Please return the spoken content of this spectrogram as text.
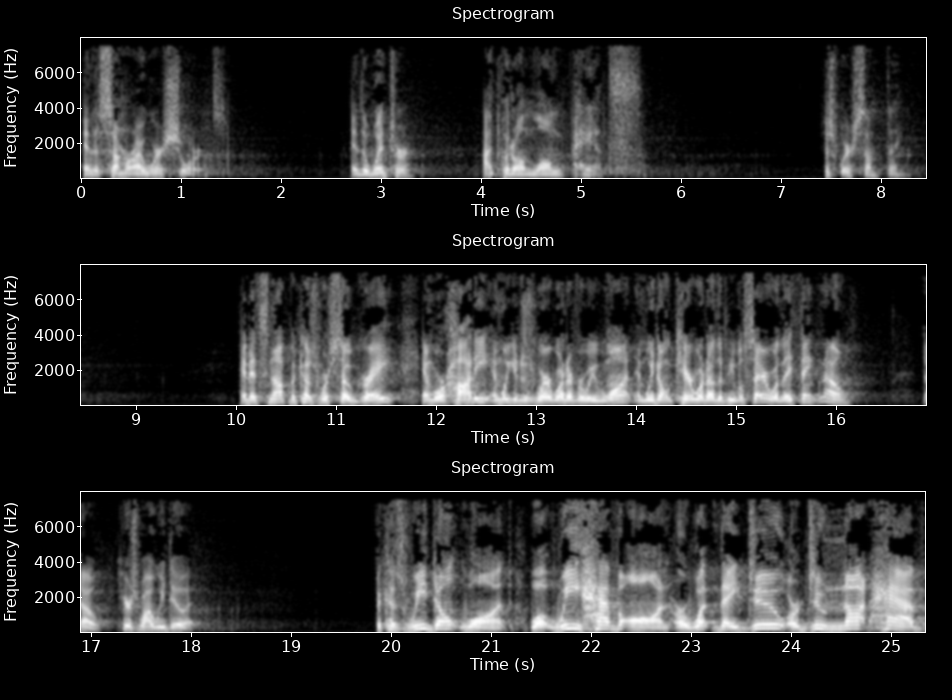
In the summer, I wear shorts. In the winter, I put on long pants. Just wear something. And it's not because we're so great and we're haughty and we can just wear whatever we want and we don't care what other people say or what they think. No. No. Here's why we do it. Because we don't want what we have on or what they do or do not have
